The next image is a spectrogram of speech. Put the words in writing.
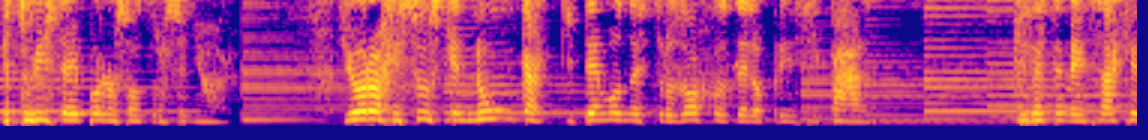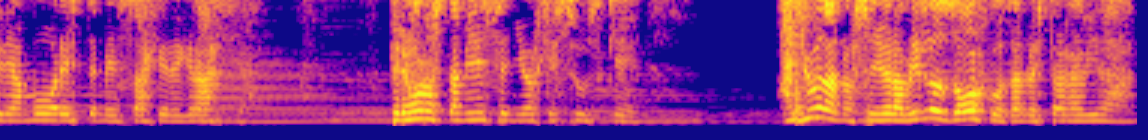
estuviste ahí por nosotros, Señor. Yo oro Jesús que nunca quitemos nuestros ojos de lo principal es este mensaje de amor, este mensaje de gracia. Pero oros también, Señor Jesús, que ayúdanos, Señor, a abrir los ojos a nuestra realidad.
